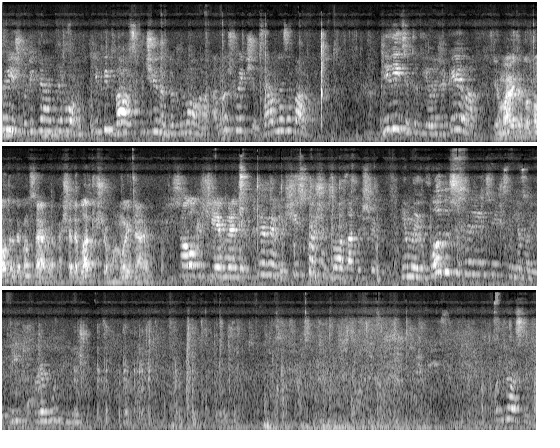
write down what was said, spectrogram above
Скоріш, повітряна тривога. Є підвал, спочинок, допомога. А ну швидше, це вам не забавка. Дивіться, тут є лежаки і лавки. Я маю теплофолтер до консерви, а ще таблетки, що гамують нерви. Солодощі є вини, три риби, шість кошик залатати шиби. Я маю воду, свічку, я маю ліки, перебуду нічку. Ой, Йосипа,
